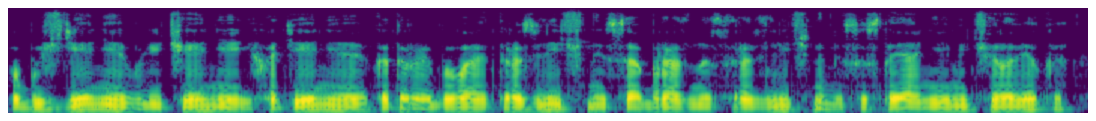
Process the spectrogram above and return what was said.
побуждения, влечения и хотения, которые бывают различны сообразно с различными состояниями человека –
